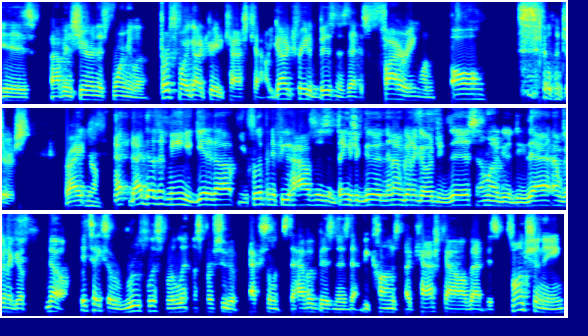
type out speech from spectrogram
is I've been sharing this formula. First of all, you got to create a cash cow. You got to create a business that is firing on all cylinders right? Yeah. That that doesn't mean you get it up, you're flipping a few houses and things are good, and then I'm going to go do this, I'm going to go do that, I'm going to go. No, it takes a ruthless, relentless pursuit of excellence to have a business that becomes a cash cow that is functioning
